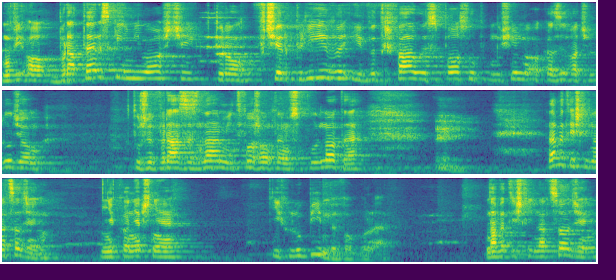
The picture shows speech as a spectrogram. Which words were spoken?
Mówi o braterskiej miłości, którą w cierpliwy i wytrwały sposób musimy okazywać ludziom, którzy wraz z nami tworzą tę wspólnotę, nawet jeśli na co dzień niekoniecznie ich lubimy w ogóle. Nawet jeśli na co dzień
